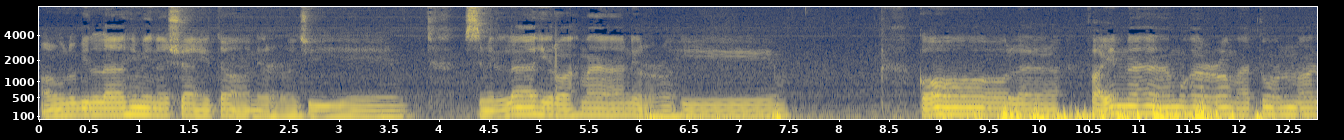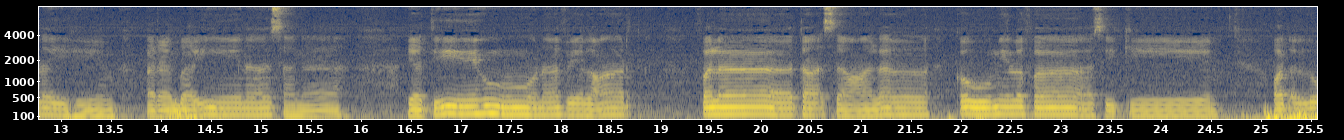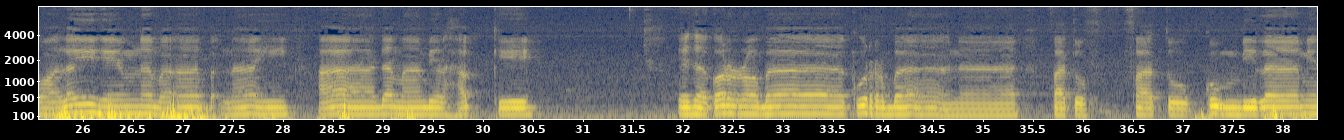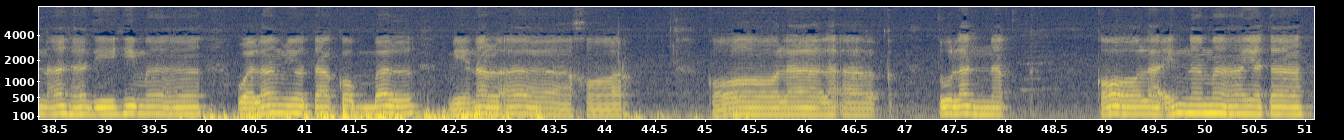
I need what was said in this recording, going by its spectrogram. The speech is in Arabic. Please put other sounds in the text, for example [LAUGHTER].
أعوذ بالله من الشيطان الرجيم. بسم الله الرحمن الرحيم. قال فإنها محرمة عليهم أربعين سنة يتيهون في الأرض. فلا تأس على القوم الفاسقين. واتل عليهم نبأ ابني آدم بالحق. إذا قربا قربانا فتقبل من أحدهما ولم يتقبل من الآخر. قال لأقتلنك. قال إنما يتقبل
